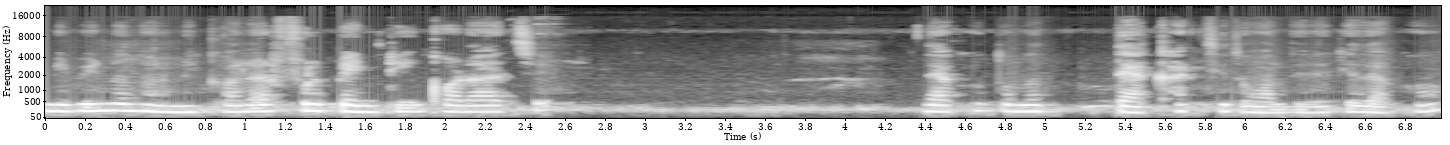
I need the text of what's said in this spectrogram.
বিভিন্ন ধরনের কালারফুল পেন্টিং করা আছে। দেখো, তোমার দেখাচ্ছি তোমাদেরকে, দেখো।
